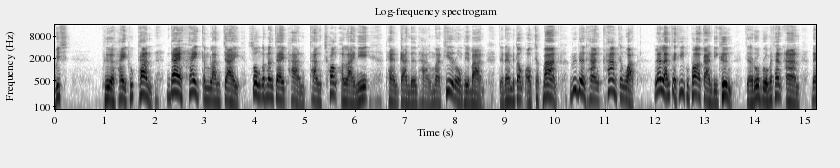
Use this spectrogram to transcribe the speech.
w i s h เพื่อให้ทุกท่านได้ให้กำลังใจ ส่งกำลังใจผ่านทางช่องออนไลน์นี้ แทนการเดินทางมาที่โรงพยาบาล จะได้ไม่ต้องออกจากบ้าน หรือเดินทางข้ามจังหวัด และหลังจากที่คุณพ่ออาการดีขึ้น จะรวบรวมให้ท่านอ่าน ได้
